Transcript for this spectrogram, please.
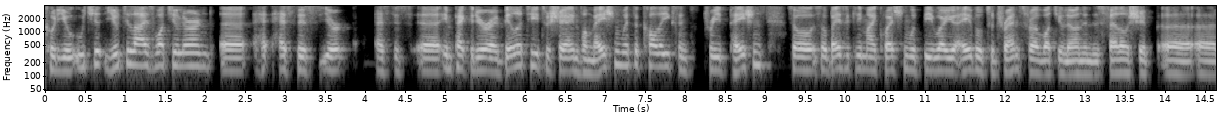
could you utilize what you learned? has this your has this uh, impacted your ability to share information with the colleagues and treat patients. So so basically my question would be were you able to transfer what you learned in this fellowship uh, uh,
